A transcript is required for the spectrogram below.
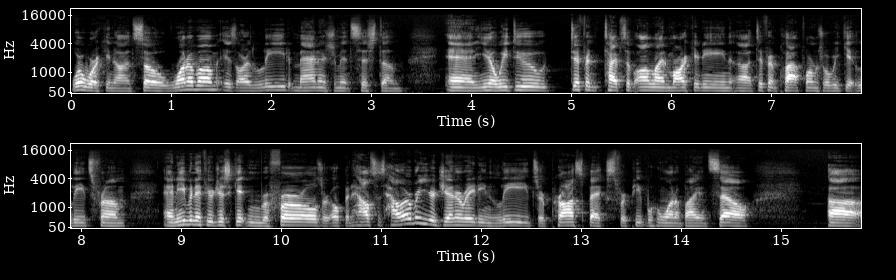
we're working on. So one of them is our lead management system. And you know we do different types of online marketing, uh, different platforms where we get leads from. And even if you're just getting referrals or open houses, however you're generating leads or prospects for people who want to buy and sell, uh,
